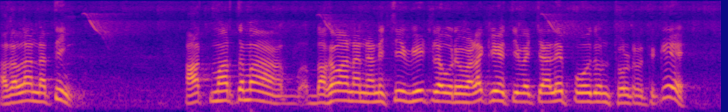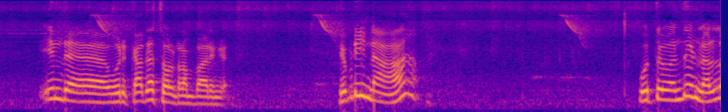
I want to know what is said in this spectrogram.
அதெல்லாம் நத்திங் ஆத்மார்த்தமாக பகவானை நினச்சி வீட்டில் ஒரு விளக்கு ஏற்றி வச்சாலே போதும்னு சொல்கிறதுக்கு இந்த ஒரு கதை சொல்கிறேன் பாருங்கள் எப்படின்னா ஒருத்தர் வந்து நல்ல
